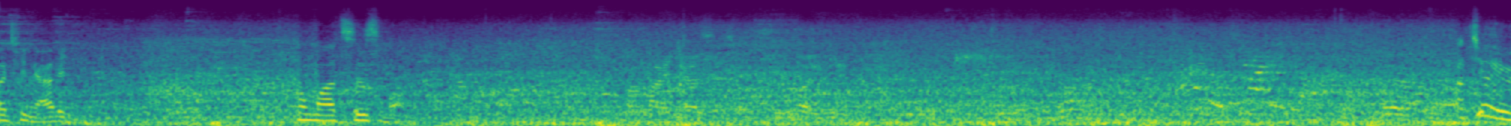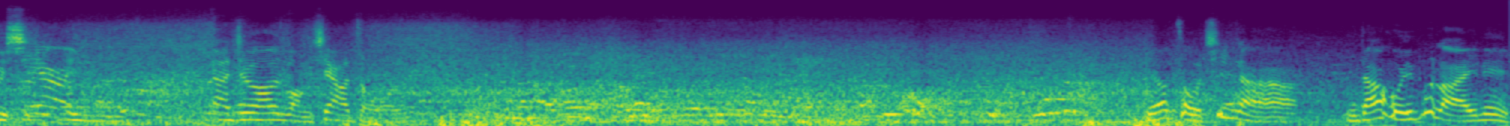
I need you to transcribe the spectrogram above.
要去哪里？干嘛吃什么？应该是想外面。啊、就有下雨，那就要往下走了。你要走去哪、你等下回不来呢。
